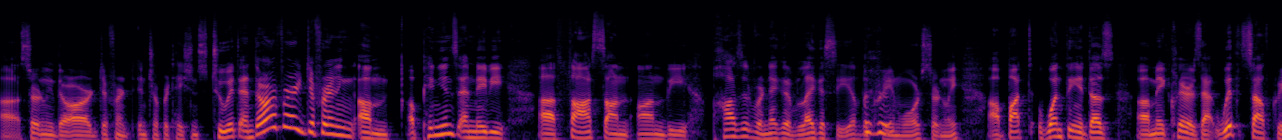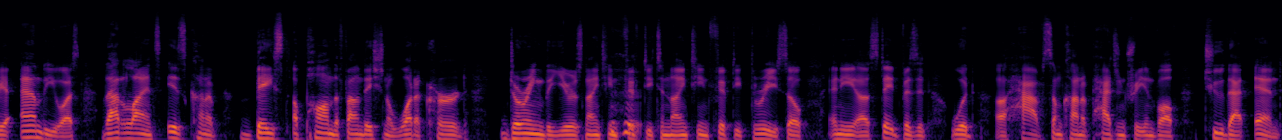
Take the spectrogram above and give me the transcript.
Uh, certainly, there are different interpretations to it, and there are very differing um, opinions and maybe uh, thoughts on on the positive or negative legacy of the mm-hmm. Korean War. Certainly, uh, but one thing it does uh, make clear is that with South Korea and the U.S., that alliance is kind of based upon the foundation of what occurred during the years 1950 to 1953. So any uh, state visit would uh, have some kind of pageantry involved to that end.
